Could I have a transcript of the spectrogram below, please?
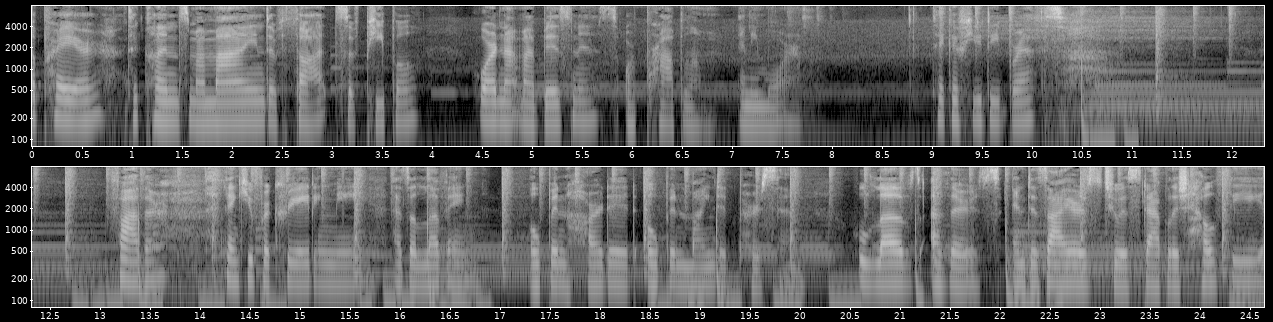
A prayer to cleanse my mind of thoughts of people who are not my business or problem anymore. Take a few deep breaths. Father, thank you for creating me as a loving, open hearted, open minded person who loves others and desires to establish healthy,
